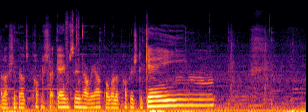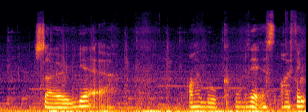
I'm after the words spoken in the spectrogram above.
And I should be able to publish that game soon. Hurry up, I want to publish the game. So, yeah. I will call this, I think,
